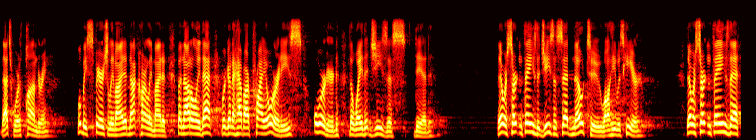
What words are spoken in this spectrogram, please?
That's worth pondering. We'll be spiritually minded, not carnally minded. But not only that, we're going to have our priorities ordered the way that Jesus did. There were certain things that Jesus said no to while he was here. There were certain things that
